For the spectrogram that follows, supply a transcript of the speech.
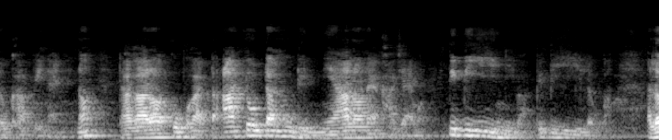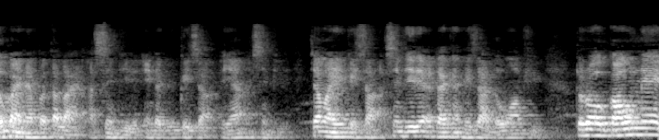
ဒုက္ခပေးနိုင်တယ်နော်ဒါကတော့ကိုယ့်ဘက်ကတအားတိုးတက်မှုတွေများလောတဲ့အခါကျရင်ပေါ့ ပြပြကြီးနေပါပြပြကြီးလောက်ပါအလောက်ပိုင်းနဲ့ပတ်သက်လိုက်ရင်အဆင်ပြေတယ်အင်တာဗျူးကိစ္စအရန်အဆင်ပြေတယ်ကျမရေးကိစ္စအဆင်ပြေတဲ့အတိုက်ခံကိစ္စလုံးဝဖြူတော်တော်ကောင်းတဲ့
